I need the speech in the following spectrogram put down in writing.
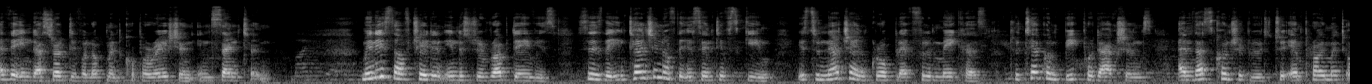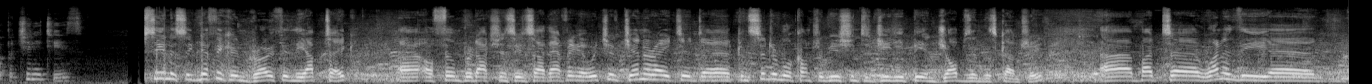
at the Industrial Development Corporation in Sandton. Minister of Trade and Industry Rob Davies says the intention of the incentive scheme is to nurture and grow black filmmakers to take on big productions and thus contribute to employment opportunities. We've seen a significant growth in the uptake uh, of film productions in South Africa, which have generated a considerable contribution to GDP and jobs in this country. Uh, but uh, one of the uh,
